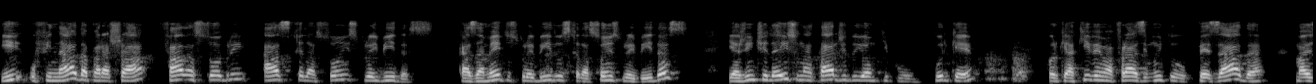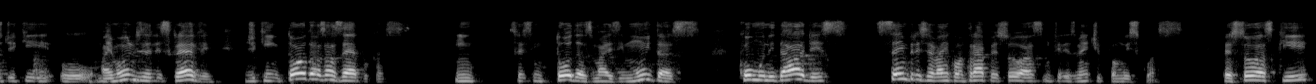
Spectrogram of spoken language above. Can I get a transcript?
E o final da Paraxá fala sobre as relações proibidas, casamentos proibidos, relações proibidas, e a gente lê isso na tarde do Yom Kippur. Por quê? Porque aqui vem uma frase muito pesada, mas de que o Maimonides ele escreve de que em todas as épocas, em, sei se em todas, mas em muitas comunidades, sempre você vai encontrar pessoas, infelizmente, promíscuas. Pessoas que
